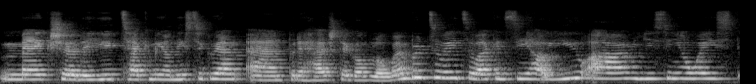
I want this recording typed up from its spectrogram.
make sure that you tag me on Instagram and put a hashtag of Lowember to it so I can see how you are reducing your waste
